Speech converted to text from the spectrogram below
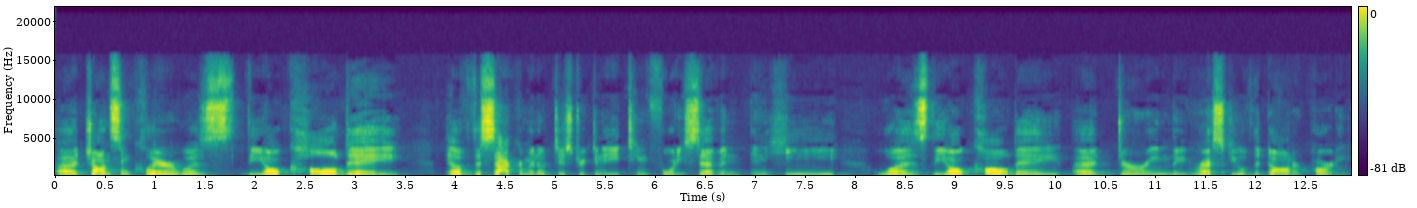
uh, John Sinclair was the alcalde of the Sacramento district in 1847, and he was the alcalde uh, during the rescue of the Donner Party.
